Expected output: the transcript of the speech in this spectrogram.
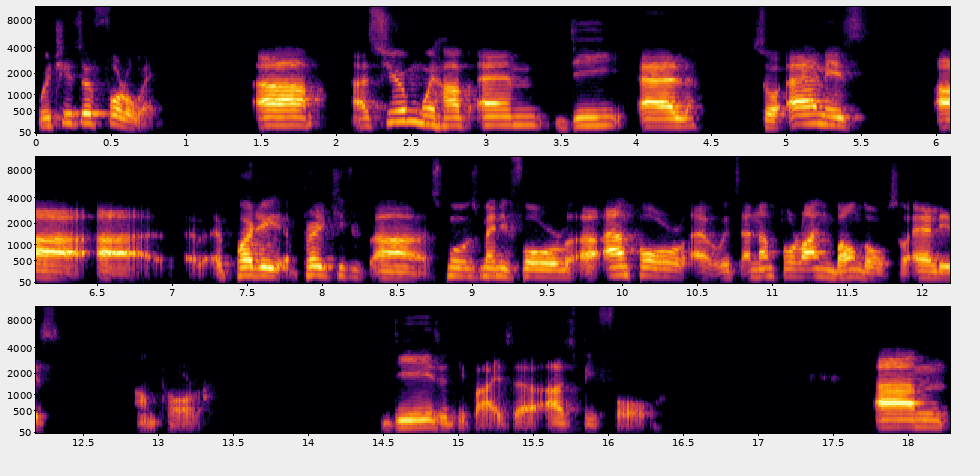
which is the following. Uh, assume we have M, D, L. So M is uh, uh, a projective uh, smooth manifold uh, ample uh, with an ample line bundle. So L is ample. D is a divisor as before. Um,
